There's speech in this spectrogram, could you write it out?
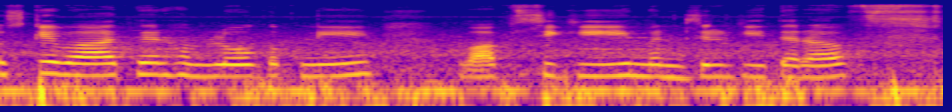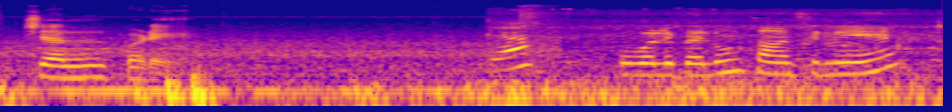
उसके बाद फिर हम लोग अपनी वापसी की मंजिल की तरफ़ चल पड़े। क्या? वो वाले बैलून कहाँ से लिए हैं?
